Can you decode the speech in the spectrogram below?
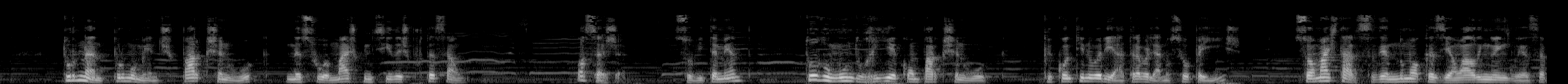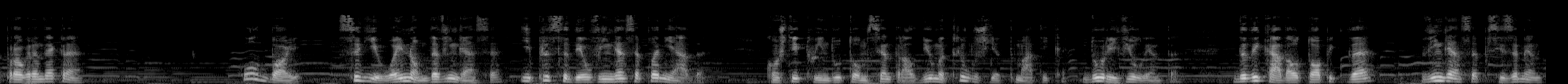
tornando por momentos Park Chan-wook na sua mais conhecida exportação. Ou seja, subitamente, todo o mundo ria com Park Chan-wook, que continuaria a trabalhar no seu país, só mais tarde cedendo numa ocasião à língua inglesa para o grande ecrã. Old Boy seguiu em nome da vingança e precedeu Vingança Planeada, constituindo o tomo central de uma trilogia temática, dura e violenta, dedicada ao tópico da vingança, precisamente.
